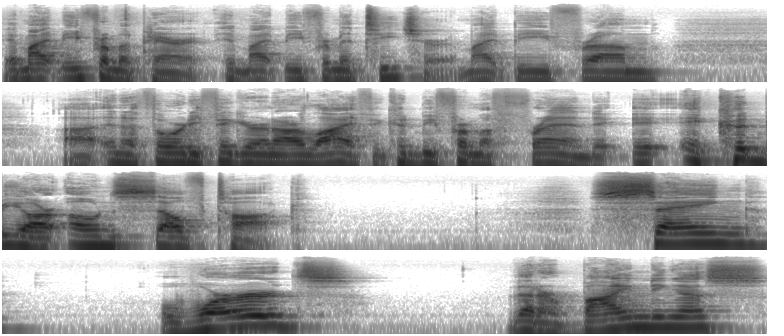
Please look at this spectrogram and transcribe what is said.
It might be from a parent, it might be from a teacher, it might be from uh, an authority figure in our life, it could be from a friend, it, it, it could be our own self talk. Saying words that are binding us,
